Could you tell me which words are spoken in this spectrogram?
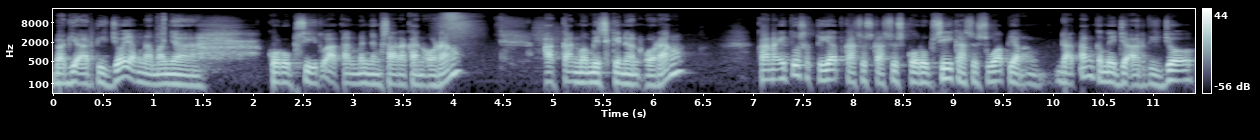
Bagi Artijo yang namanya korupsi itu akan menyengsarakan orang, akan memiskinkan orang, karena itu setiap kasus-kasus korupsi, kasus suap yang datang ke meja Artijo,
